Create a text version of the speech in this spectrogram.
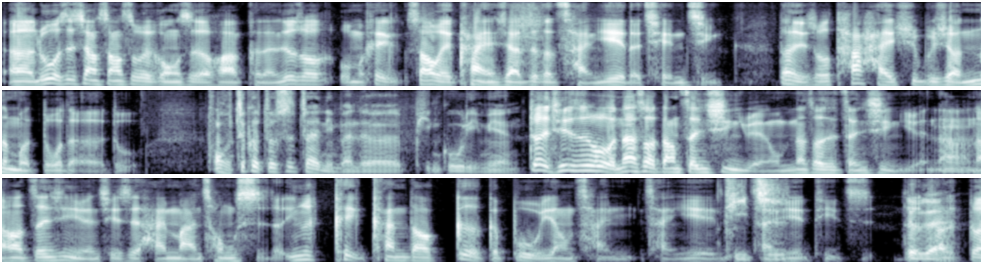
呃，如果是像上市会公司的话，可能就是说我们可以稍微看一下这个产业的前景，到底说它还需不需要那么多的额度。哦，这个都是在你们的评估里面。对，其实我那时候当征信员，我们那时候是征信员啊，嗯、然后征信员其实还蛮充实的，因为可以看到各个不一样产产业体制、产业体制，对不对？对。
